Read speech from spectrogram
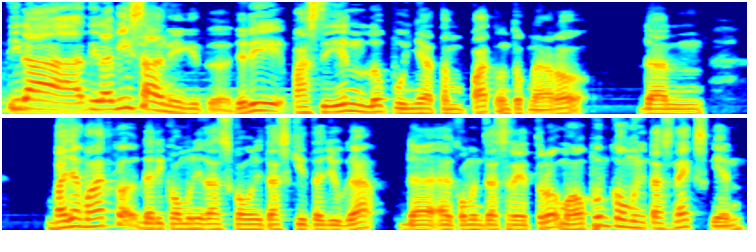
tidak tidak bisa nih gitu. Jadi pastiin lo punya tempat untuk naro dan banyak banget kok dari komunitas-komunitas kita juga eh, komunitas retro maupun komunitas next gen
